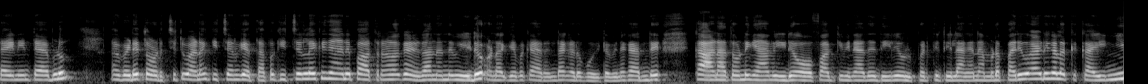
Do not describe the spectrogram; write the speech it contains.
ഡൈനിങ് ടേബിളും ഇവിടെ തുടച്ചിട്ട് വേണം കിച്ചണിലേക്ക് എത്താം അപ്പോൾ കിച്ചണിലേക്ക് ഞാൻ പാത്രങ്ങളൊക്കെ എഴുതാൻ നിന്ന് വീഡിയോ ഓണാക്കിയപ്പോൾ കറണ്ട് അങ്ങോട്ട് പോയിട്ട്. പിന്നെ കറണ്ട് കാണാത്തതുകൊണ്ട് ഞാൻ വീഡിയോ ഓഫാക്കി പിന്നെ അത് ഇതിൽ ഉൾപ്പെടുത്തിയിട്ടില്ല. അങ്ങനെ നമ്മുടെ പരിപാടികളൊക്കെ കഴിഞ്ഞ്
